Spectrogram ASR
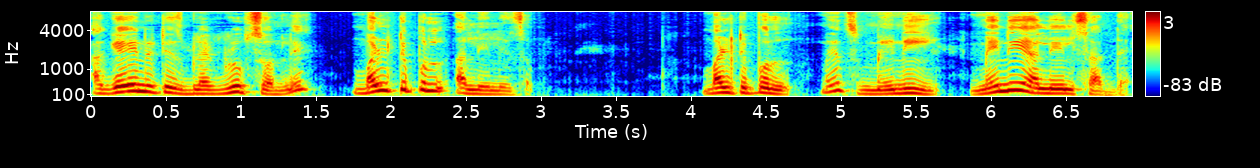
Again it is blood groups only. Multiple allelism. Multiple means many many alleles are there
